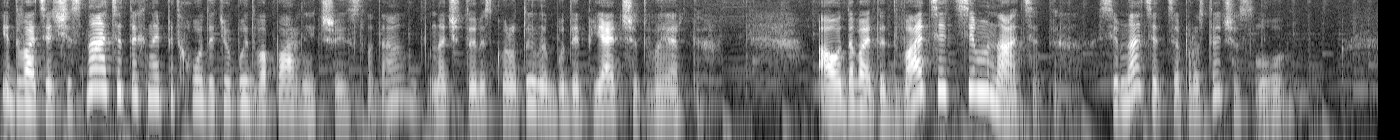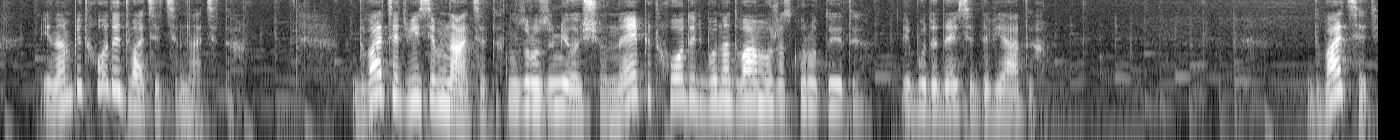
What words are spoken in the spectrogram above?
І 20 шістнадцятих не підходить обидва парні числа. Да? На 4 скоротили, буде 5 четвертих. А от давайте 20 сімнадцятих. 17 це просте число. І нам підходить 20 сімнадцятих. 20 вісімнадцятих. Ну, зрозуміло, що не підходить, бо на 2 можна скоротити. І буде 10 дев'ятих. 20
